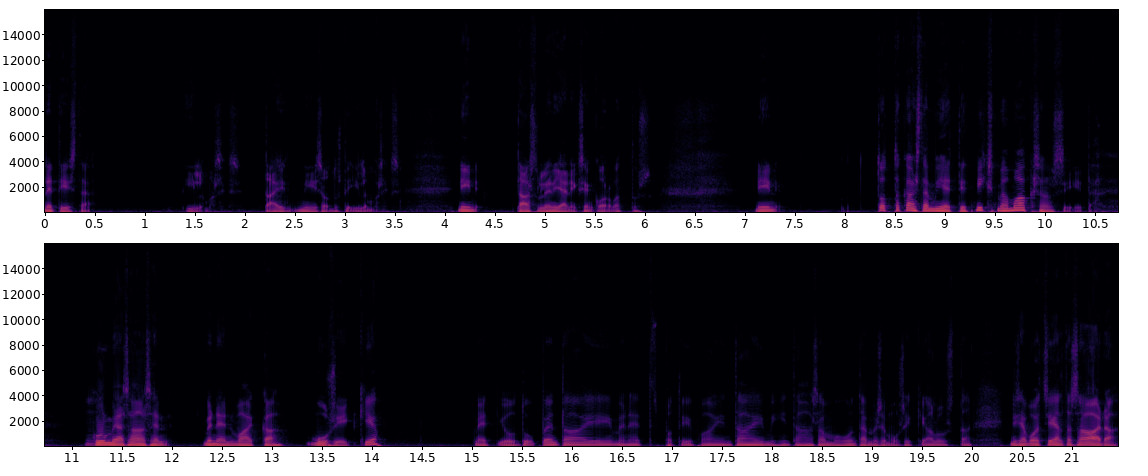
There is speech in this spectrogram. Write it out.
netistä ilmaiseksi, tai niin sanotusti ilmaiseksi, niin taas tuli jäniksen korvattus, niin totta kai sitä miettii, että miksi mä maksan siitä, kun mä saan sen, menen vaikka musiikkia, menet YouTubeen tai menet Spotifyin tai mihin tahansa muuhun tämmöisen musiikkialustaan, niin sä voit sieltä saada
